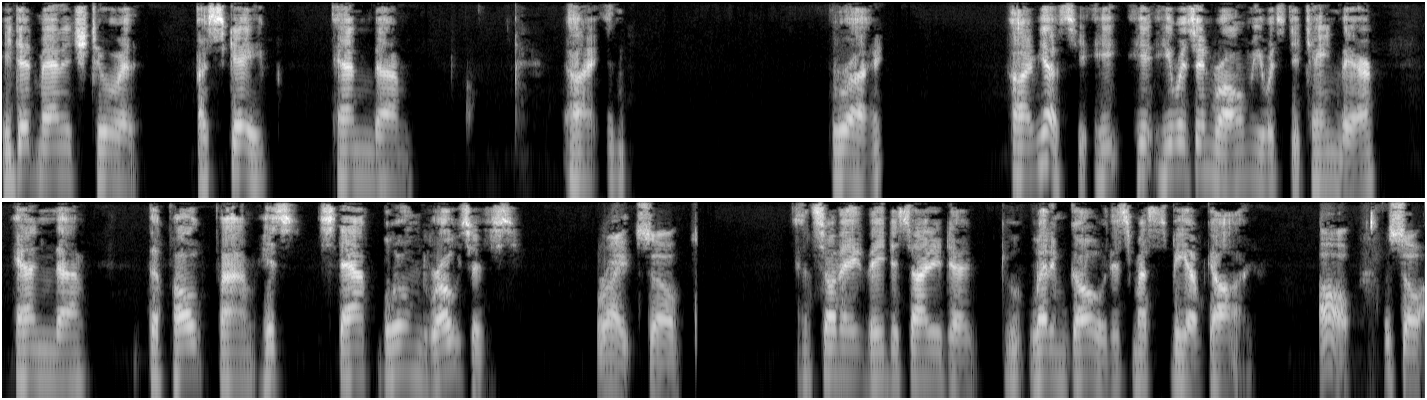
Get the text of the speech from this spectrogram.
he did manage to uh, escape, and um, uh, and- right. Uh, yes, he, he he was in Rome. He was detained there, and um, the Pope, um, his staff bloomed roses, right. So, and so they they decided to let him go. This must be of God. oh, so,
